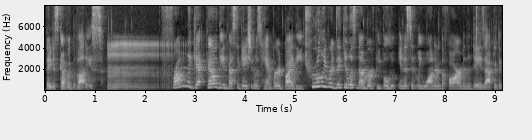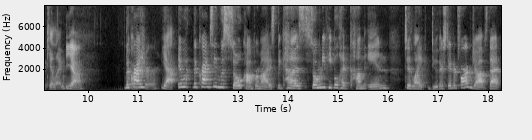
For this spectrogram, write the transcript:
They discovered the bodies. From the get go, the investigation was hampered by the truly ridiculous number of people who innocently wandered the farm in the days after the killing. Yeah. The crime, sure. yeah, it was the crime scene was so compromised because so many people had come in to like do their standard farm jobs that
